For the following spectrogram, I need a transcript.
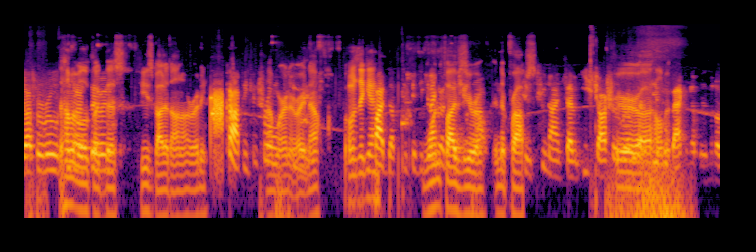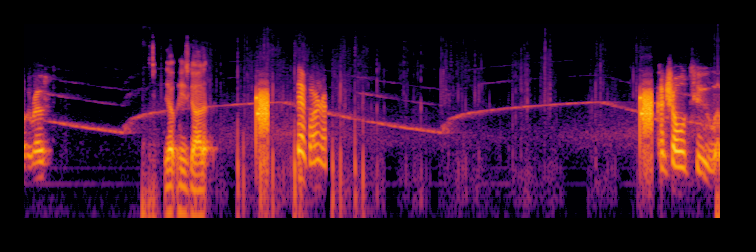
Joshua Road. The helmet will look like this. He's got it on already. Copy. Control. I'm wearing it right now. What was it again? 5 Delta 250. Can I go ahead One and five get you zero out in the to props. 297 East Joshua Your, Road. uh, helmet. Backing up in the middle of the road. Yep, he's got it. 10 4. Control two.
